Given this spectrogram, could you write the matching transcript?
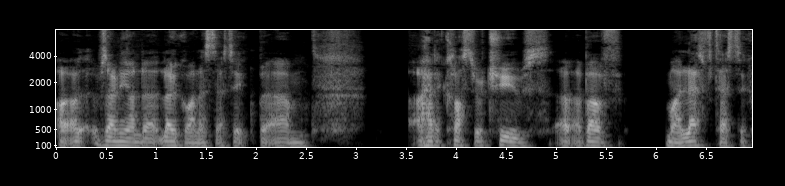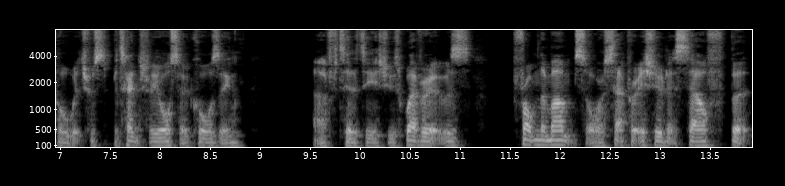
I, I was only under local anaesthetic, but um, I had a cluster of tubes uh, above my left testicle, which was potentially also causing uh, fertility issues, whether it was from the mumps or a separate issue in itself. But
